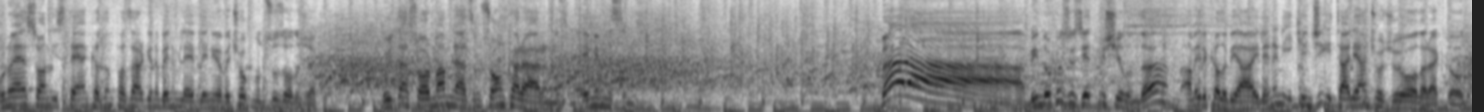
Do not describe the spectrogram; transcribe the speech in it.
bunu en son isteyen kadın pazar günü benimle evleniyor ve çok mutsuz olacak. Bu yüzden sormam lazım. Son kararınız mı? Emin misiniz? Bella! 1970 yılında Amerikalı bir ailenin ikinci İtalyan çocuğu olarak doğdum.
